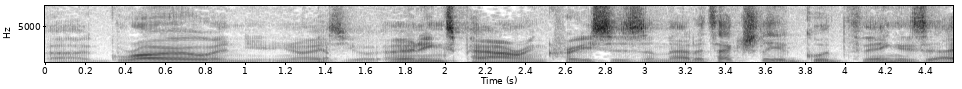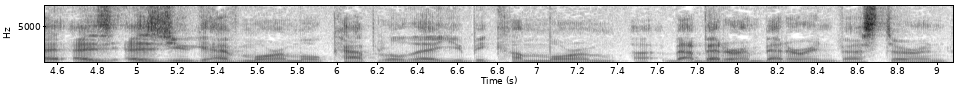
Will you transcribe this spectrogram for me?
uh, grow and you know yep. as your earnings power increases and that it's actually a good thing is as, as you have more and more capital there you become more and, uh, a better and better investor and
